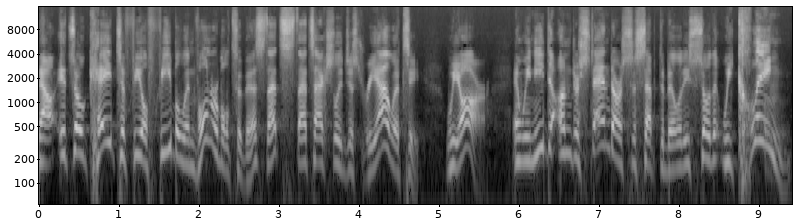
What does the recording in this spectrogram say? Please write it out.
Now, it's okay to feel feeble and vulnerable to this. That's, that's actually just reality. We are. And we need to understand our susceptibilities so that we cling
